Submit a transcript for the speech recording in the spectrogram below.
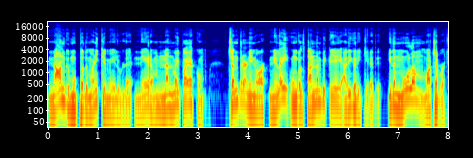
நான்கு முப்பது மணிக்கு மேலுள்ள நேரம் நன்மை பயக்கும். சந்திரனின் நிலை உங்கள் தன்னம்பிக்கையை அதிகரிக்கிறது. இதன் மூலம் மற்றவர்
